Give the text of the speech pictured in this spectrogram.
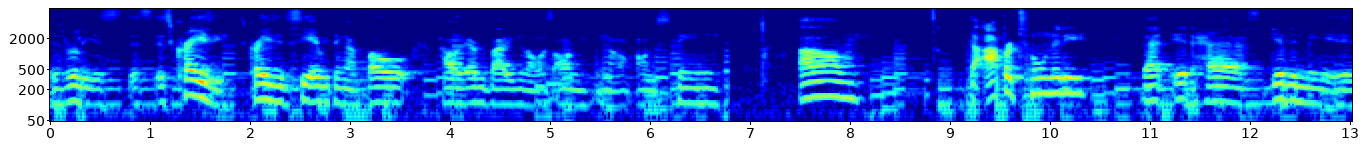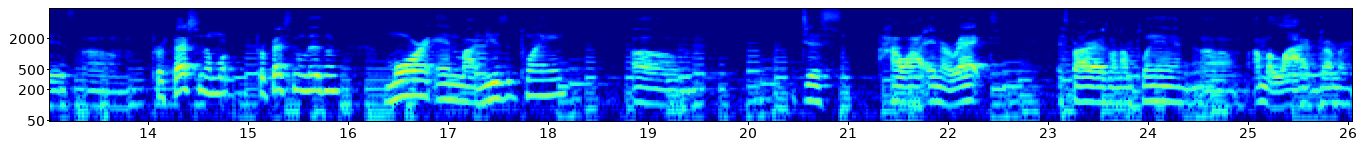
is really it's it's crazy. It's crazy to see everything unfold. How everybody, you know, is on you know on this team. Um, the opportunity that it has given me is um, professional professionalism more in my music playing. Um, just how I interact as far as when I'm playing. Um, I'm a live drummer.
